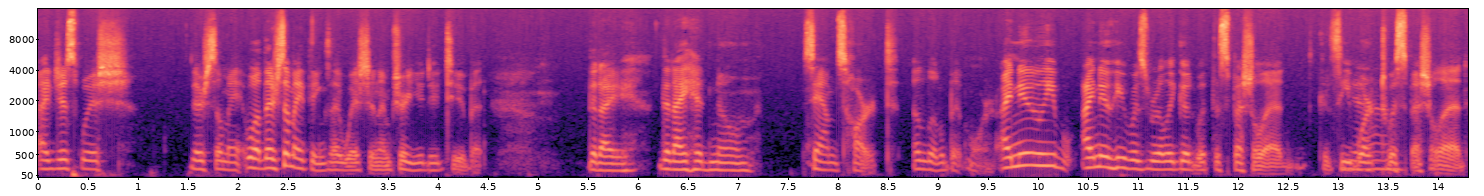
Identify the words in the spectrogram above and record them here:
I just wish there's so many. Well, there's so many things I wish, and I'm sure you do too. But that I that I had known Sam's heart a little bit more. I knew he I knew he was really good with the special ed because he worked with special ed.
